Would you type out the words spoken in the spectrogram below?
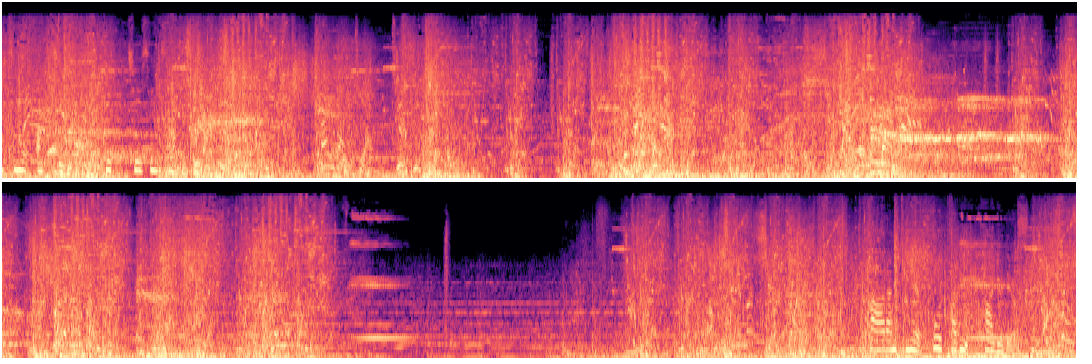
곧 재생산됩니다. 빨간 팀 파랑 팀의 포탑이 파괴되었습니다.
